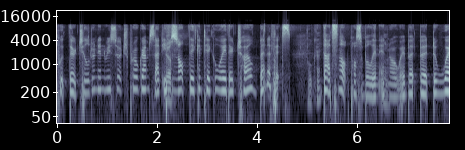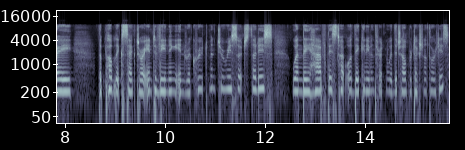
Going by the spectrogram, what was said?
put their children in research programs, and if yes. not, they can take away their child benefits. Okay. That's not possible in, in no. Norway, but but the way the public sector are intervening in recruitment to research studies when they have this type, or they can even threaten with the child protection authorities.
